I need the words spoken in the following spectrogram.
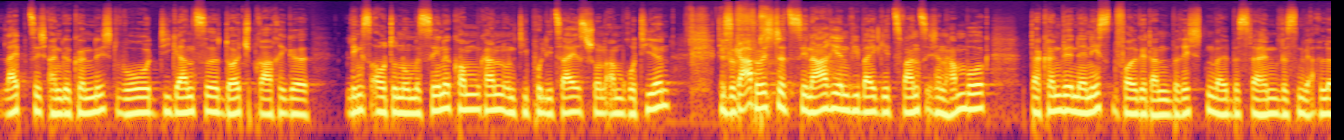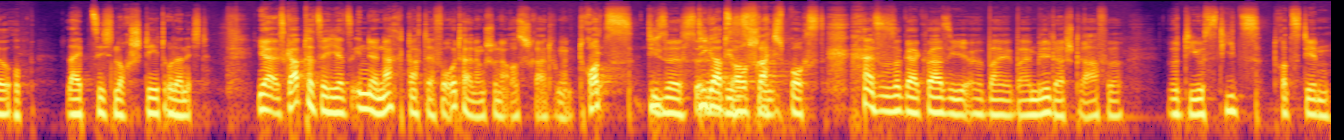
Leipzig angekündigt, wo die ganze deutschsprachige linksautonome Szene kommen kann und die Polizei ist schon am Rotieren. Die Es gab- befürchtet Szenarien wie bei G20 in Hamburg. Da können wir in der nächsten Folge dann berichten, weil bis dahin wissen wir alle, ob Leipzig noch steht oder nicht. Ja, es gab tatsächlich jetzt in der Nacht nach der Verurteilung schon Ausschreitungen, trotz Die- dieses, die äh, dieses auch. Freispruchs. Also sogar quasi äh, bei, bei milder Strafe wird die Justiz trotzdem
